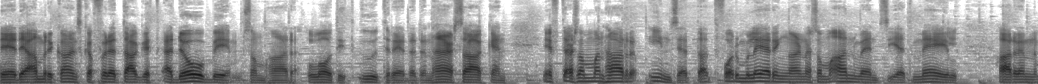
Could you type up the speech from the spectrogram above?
Det är det amerikanska företaget Adobe som har låtit utreda den här saken eftersom man har insett att formuleringarna som används i ett mejl har en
